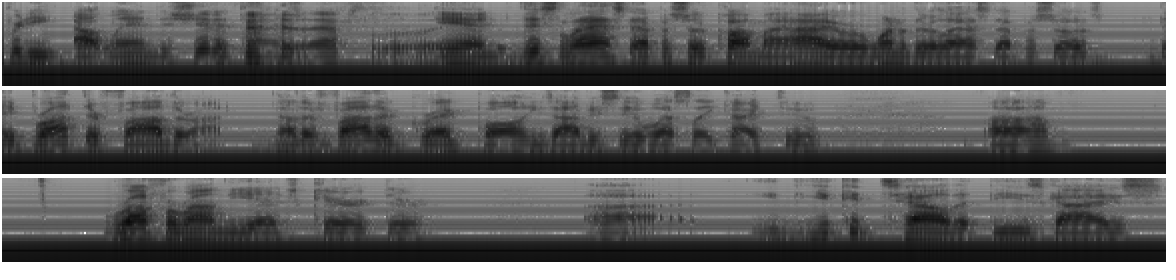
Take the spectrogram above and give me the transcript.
pretty outlandish shit at times. Absolutely. And this last episode caught my eye, or one of their last episodes. They brought their father on. Now, their father, Greg Paul, he's obviously a Westlake guy too. Um, rough around the edge character. Uh, you, you could tell that these guys.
